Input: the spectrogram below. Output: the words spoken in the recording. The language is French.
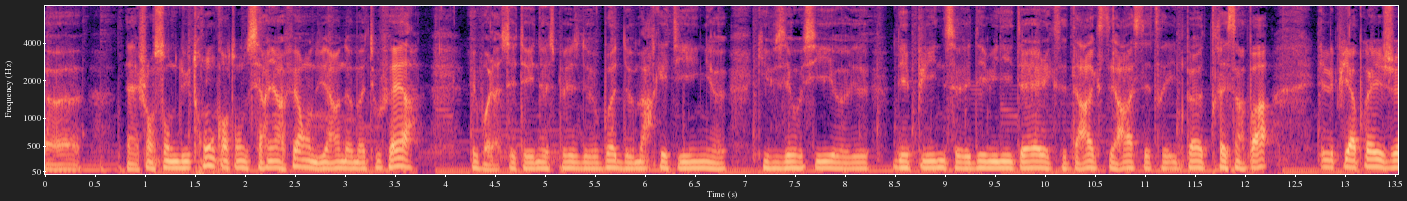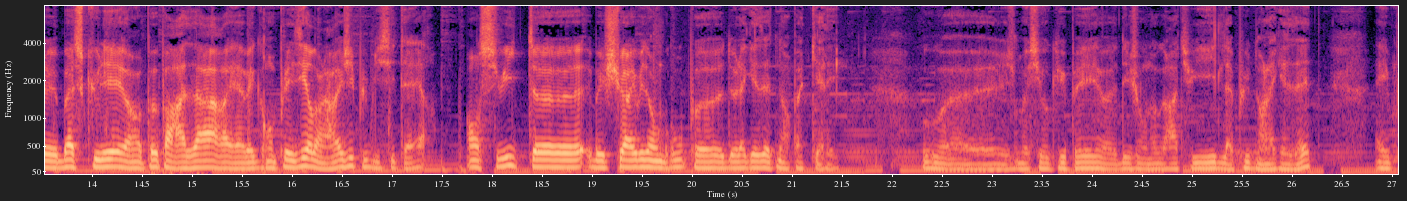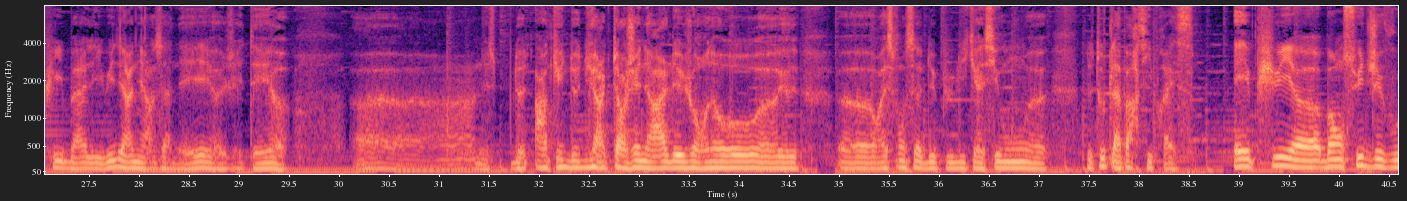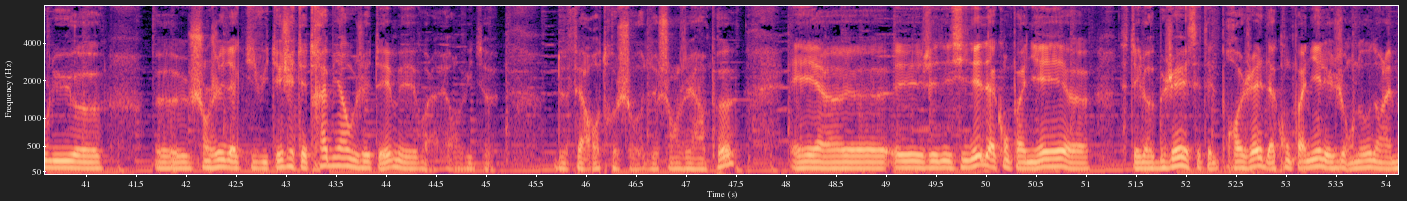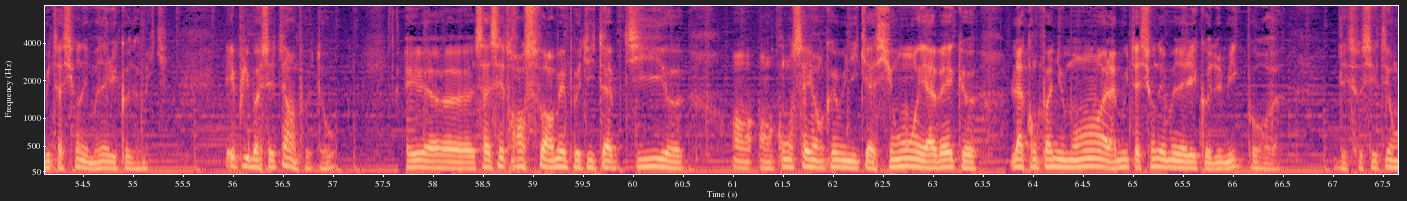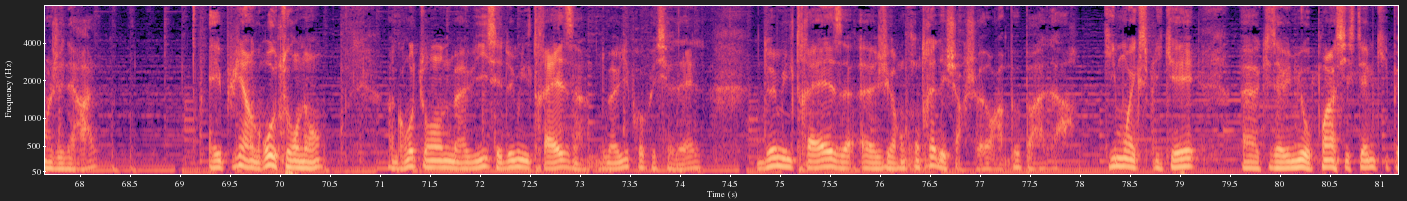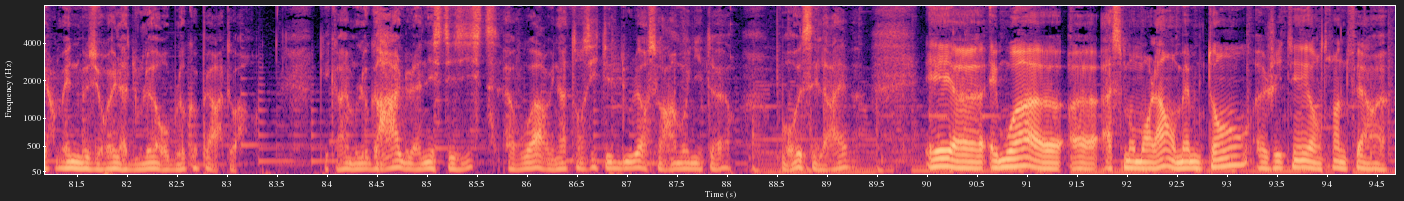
la chanson de Dutron, quand on ne sait rien faire, on devient un homme à tout faire. Et voilà, c'était une espèce de boîte de marketing euh, qui faisait aussi euh, des pins, euh, des minitel, etc. etc. C'était une période très sympa. Et puis après, j'ai basculé un peu par hasard et avec grand plaisir dans la régie publicitaire. Ensuite, ben, je suis arrivé dans le groupe de la Gazette Nord-Pas-de-Calais, où je me suis occupé des journaux gratuits, de la pub dans la Gazette. Et puis, bah, les huit dernières années, j'étais un, titre de directeur général des journaux, euh, euh, responsable de publication, euh, de toute la partie presse. Et puis bah, ensuite j'ai voulu changer d'activité. J'étais très bien où j'étais, mais voilà, j'ai envie de, faire autre chose, de changer un peu. Et, j'ai décidé d'accompagner, c'était l'objet, c'était le projet, d'accompagner les journaux dans la mutation des modèles économiques. Et puis bah, c'était un peu tôt. Et ça s'est transformé petit à petit en, conseil en communication et avec euh, l'accompagnement à la mutation des modèles économiques pour euh, des sociétés en général. Et puis un gros tournant, un gros tournant de ma vie, c'est 2013, de ma vie professionnelle. 2013, euh, j'ai rencontré des chercheurs un peu par hasard qui m'ont expliqué qu'ils avaient mis au point un système qui permet de mesurer la douleur au bloc opératoire, qui est quand même le graal de l'anesthésiste, avoir une intensité de douleur sur un moniteur. Pour eux, c'est le rêve. Et, euh, et moi, euh, euh, à ce moment-là, en même temps, j'étais en train de faire,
